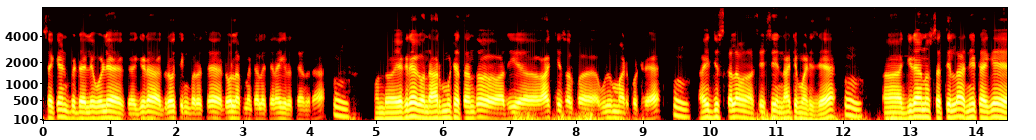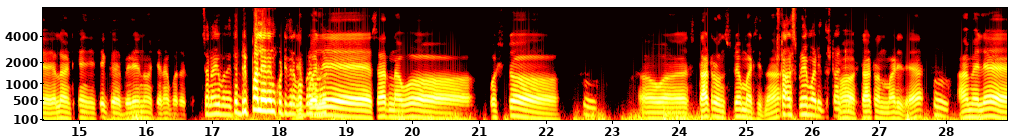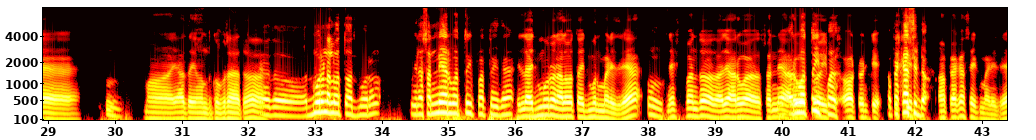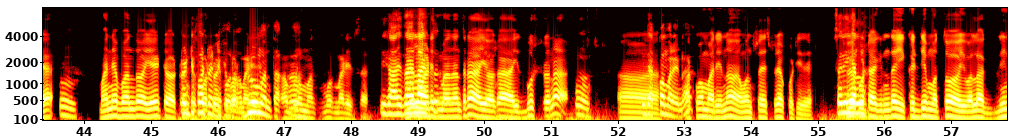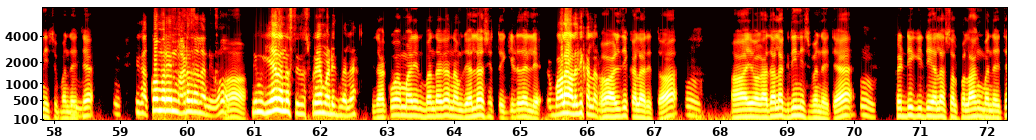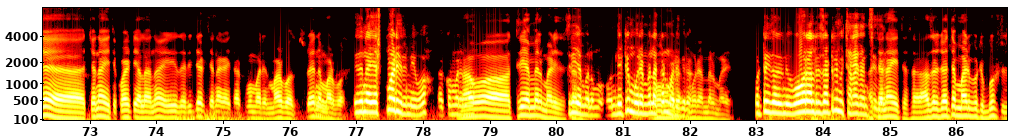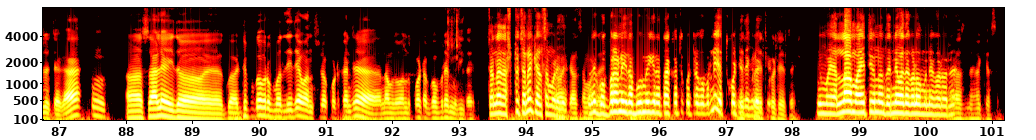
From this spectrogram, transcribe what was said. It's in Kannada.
ಸೆಕೆಂಡ್ ಬಿಡ್ ಅಲ್ಲಿ ಒಳ್ಳೆ ಗಿಡ ಗ್ರೋತಿಂಗ್ ಬರುತ್ತೆ ಡೆವಲಪ್ಮೆಂಟ್ ಎಲ್ಲ ಚೆನ್ನಾಗಿರುತ್ತೆ ಅಂದ್ರೆ. ಒಂದು ಎಕರೆಗೆ ಒಂದ್ ಆರು ಮೂಟೆ ತಂದು ಅದ್ ಹಾಕಿ ಸ್ವಲ್ಪ ಉಳುಮೆ ಮಾಡಿಕೊಟ್ರೆ ಐದು ದಿವ್ಸಕ್ಕೆಲ್ಲ ಸಸಿ ನಾಟಿ ಮಾಡಿದ್ರೆ ಗಿಡನು ಸತ್ತಿಲ್ಲ ನೀಟಾಗಿ ಎಲ್ಲ ಅಂಟ್ಕೊಂಡೈತಿ ಬೆಳೆನು ಚೆನ್ನಾಗಿ ಬರುತ್ತೆ. ಚೆನ್ನಾಗಿ ಬಂದೈತೆ. ಡ್ರಿಪ್ ಅಲ್ಲಿ ಏನೇನು ಕೊಟ್ಟಿದ್ರೆ ಗೊಬ್ಬರ ಸರ್ ನಾವು ಫಸ್ಟ್. ಸ್ಟಾರ್ಟರ್ ಒಂದು ಸ್ಪ್ರೇ ಮಾಡಿಸಿದ್ನ? ಸ್ಪ್ರೇ ಮಾಡಿದ್ದು ಸ್ಟಾರ್ಟ್ ಸ್ಟಾರ್ಟರ್ ಒಂದು ಮಾಡಿದೆ. ಆಮೇಲೆ ಯಾವ್ದೋ ಒಂದು ಗೊಬ್ಬರ ಅದು? ಹದಿಮೂರು ನಲ್ವತ್ತು ಹದಿಮೂರು. ಇಲ್ಲ ಸೊನ್ನೆ ಅರವತ್ತು ಇಪ್ಪತ್ತು ಇದೆ. ಇಲ್ಲ ಹದಿಮೂರು ನಲವತ್ತು ಹದಿಮೂರು ಮಾಡಿದ್ರೆ. ನೆಕ್ಸ್ಟ್ ಬಂದು ಅದೇ ಅರವ ಸೊನ್ನೆ ಅರವತ್ತು, ಟ್ವೆಂಟಿ ಪೆಕಾಸೈಡ್ ಪೆಕಾಸೈಡ್ ಮಾಡಿದ್ರೆ. ಮನೆ ಮೊನ್ನೆ ಬಂದು eight twenty four twenty four bloom ಅಂತ. ಹಾ. ಬ್ಲೂಮ್ ಅಂತ ಮೂರ್ ಮಾಡಿದ್ವಿ ಸರ್. ಈಗ ಇದೆಲ್ಲ ಮಾಡಿದ ನಂತರ ಇವಾಗ ಇದು ಬೂಸ್ಟರ್ನ ಅಕ್ವಾಮರಿನಾ ಒಂದ್ ಸ್ಪ್ರೇ ಕೊಟ್ಟಿದ್ರೆ. ಸರಿ ಸ್ಪ್ರೇ ಕೊಟ್ಟಾಗಿಂದ ಈ ಕಡ್ಡಿ ಮತ್ತು ಇವೆಲ್ಲ ಗ್ರೀನಿಶ್ ಬಂದೈತೆ. ಈಗ ಅಕ್ವಾಮರಿನ್ ಮಾಡಿದ್ರಲ್ಲ ನೀವು? ನಿಮ್ಗೆ ಏನ್ ಅನಿಸ್ತಿದೆ ಸ್ಪ್ರೇ ಮಾಡಿದ್ಮೇಲೆ? ಇದು ಅಕ್ವಾಮರಿನ್ ಬಂದಾಗ ನಮ್ದು ಎಲ್ಲ ಸಿತ್ತು ಗಿಡದಲ್ಲಿ. ಬಹಳ ಹಳದಿ ಕಲರ್ ಹಳದಿ ಕಲರ್ ಇತ್ತು. ಆ, ಇವಾಗ ಅದೆಲ್ಲ ಗ್ರೀನಿಶ್ ಬಂದೈತೆ. ಕಡ್ಡಿ ಗಿಡ್ಡಿ ಎಲ್ಲ ಸ್ವಲ್ಪ ಲಾಂಗ್ ಬಂದೈತೆ ಚೆನ್ನಾಗೈತೆ ಕ್ವಾಲಿಟಿ ಎಲ್ಲ ಇದು ರಿಸಲ್ಟ್ ಚೆನ್ನಾಗೈತೆ ಅಕ್ವಾಮಾರಿನ್ ಮಾಡ್ಬೋದು ಸ್ಪ್ರೇನೆ. ಮಾಡ್ಬೋದು. ಇದನ್ನ ಎಷ್ಟು ಮಾಡಿದ್ರಿ ನೀವು ಅಕ್ವಾಮರಿನ್ ನಾವು ತ್ರೀ ಎಂ ಎಲ್ ಮಾಡಿದ್ವಿ ತ್ರೀ ಎಂ ಎಲ್ ಒಂದ್ ಲೀಟರ್ ಮೂರ್ ಎಂ ಎಲ್ ಹಾಕೊಂಡು ಮಾಡಿದಿರ ಮೂರ್ ಎಂ ಎಲ್ ಮಾಡಿದ್ವಿ. ಒಟ್ಟು ಇದು ನೀವು ಓವರ್ ಆಲ್ ರಿಸಲ್ಟ್ ನಿಮ್ಗೆ ಚೆನ್ನಾಗಿ ಅನ್ಸಿದೆ. ಚೆನ್ನಾಗೈತೆ ಸರ್. ಅದ್ರ ಜೊತೆ ಮಾಡಿಬಿಟ್ರಿ ಬೂಸ್ಟ್ ಜೊತೆಗ ಹ್ಮ್. ಆ, ಸಾಲೆ ಇದು ಡ್ರಿಪ್ ಗೊಬ್ಬರ ಬದಲಿದೆ ಒಂದ್ ಸಲ ಕೊಟ್ಕೊಂಡ್ರೆ ನಮ್ದು ಒಂದು ಕೋಟ ಗೊಬ್ಬರ ಮಿಗಿಲ್ತೈತೆ ಚೆನ್ನಾಗಿ ಅಷ್ಟು ಚೆನ್ನಾಗಿ ಕೆಲಸ ಮಾಡಿದೆ. ಕೆಲಸ ಮಾಡಿ ಗೊಬ್ಬರನ ಇರೋ ಭೂಮಿಗೆ ಇರೋ ತಾಕತ್ತು ಕೊಟ್ಟಿರೋ ಗೊಬ್ಬರನ ಎತ್ಕೊಟ್ಟಿದೆ ಕೊಟ್ಟಿದೆ ನಿಮ್ಮ ಎಲ್ಲಾ ಮಾಹಿತಿಯನ್ನು ಧನ್ಯವಾದಗಳು ಮನೆಗಳು ಓಕೆ ಸರ್.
